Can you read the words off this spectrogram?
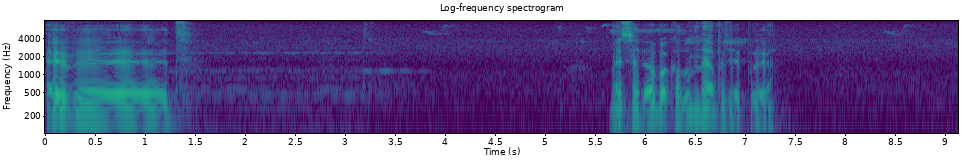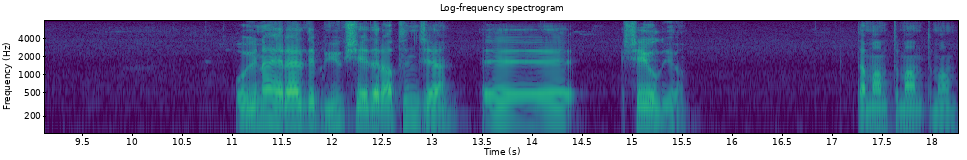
Evet. Mesela bakalım ne yapacak buraya. Oyuna herhalde büyük şeyler atınca eee, şey oluyor. Tamam tamam tamam.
